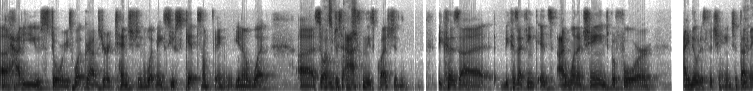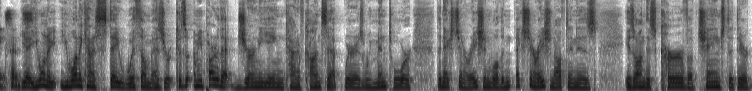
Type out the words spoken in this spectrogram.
Uh, how do you use stories? What grabs your attention? What makes you skip something? You know what uh, so That's i'm just asking these questions because uh, because i think it's i want to change before I notice the change, if that yeah, makes sense. Yeah, you want to you want to kind of stay with them as you're because I mean part of that journeying kind of concept. Whereas we mentor the next generation, well, the next generation often is is on this curve of change that they're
